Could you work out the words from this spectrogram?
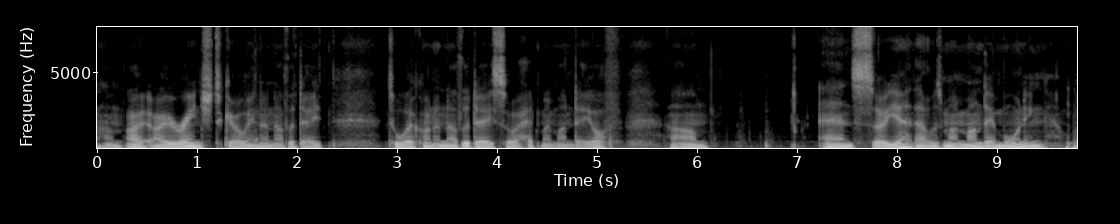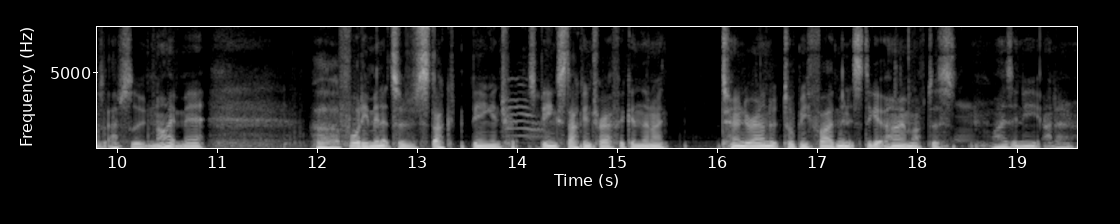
um, I, I arranged to go in another day to work on another day. So I had my Monday off. Um, and so, yeah, that was my Monday morning. It was absolute nightmare. Uh, 40 minutes of stuck being in being stuck in traffic, and then I turned around. It took me five minutes to get home. After, why isn't he? I don't.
